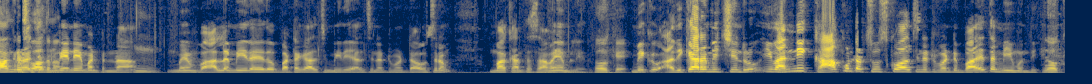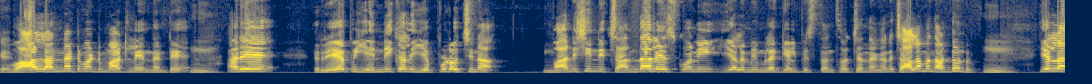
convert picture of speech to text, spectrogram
కాంగ్రెస్. నేను ఏమంటున్నా మేము. వాళ్ళ మీద ఏదో బట్టగాల్చి మీద వేయాల్సినటువంటి అవసరం. మాకు అంత సమయం లేదు ఓకే మీకు అధికారం ఇచ్చిండ్రు ఇవన్నీ కాకుండా చూసుకోవాల్సినటువంటి బాధ్యత మేముంది. వాళ్ళు అన్నటువంటి మాటలు ఏంటంటే. అరే రేపు ఎన్నికలు ఎప్పుడు వచ్చినా మనిషిని చందాలు వేసుకొని ఇలా మిమ్మల్ని గెలిపిస్తాం స్వచ్ఛందంగానే చాలా మంది అంటుండ్రు. ఇలా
